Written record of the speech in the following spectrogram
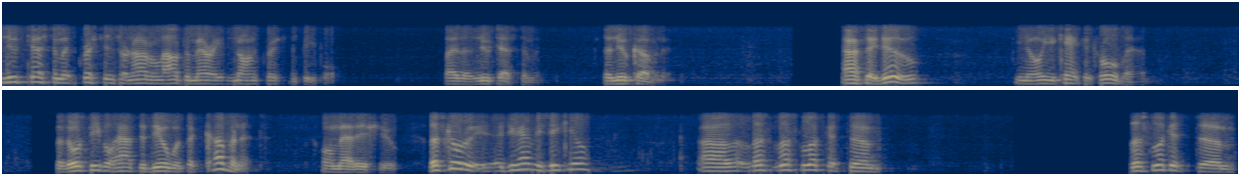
New Testament Christians are not allowed to marry non Christian people by the New Testament, the New Covenant. Now, if they do, you know, you can't control that. But those people have to deal with the covenant on that issue. Let's go to. Do you have Ezekiel? Uh, let's let's look at. Um, let's look at um,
